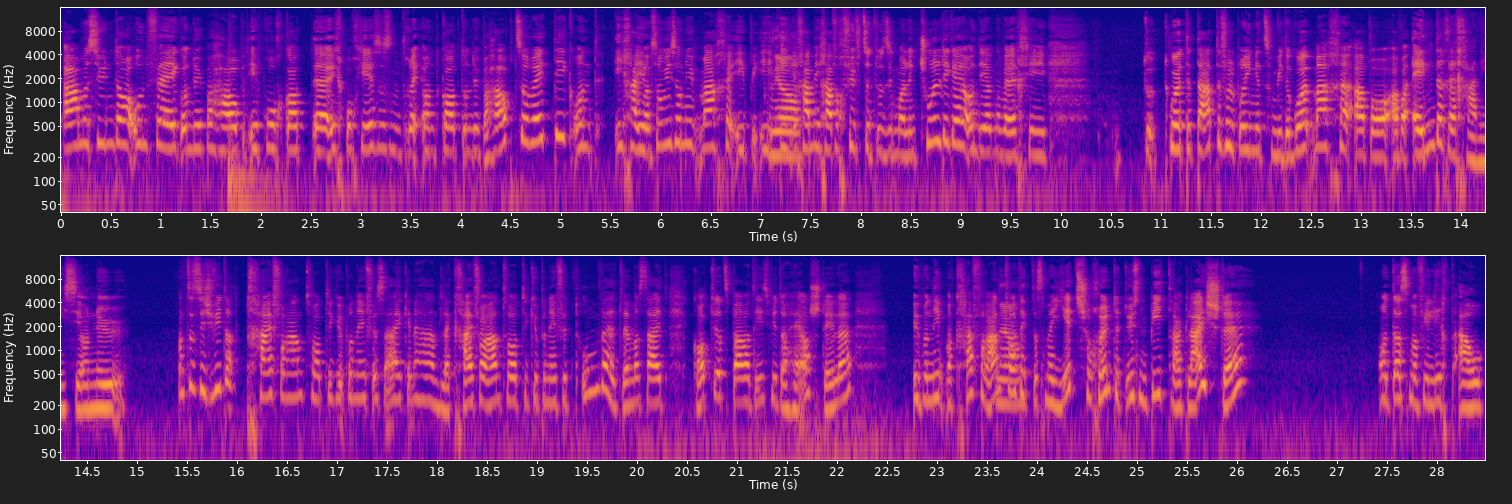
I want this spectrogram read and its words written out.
armer Sünder, unfähig und überhaupt, ich brauche Gott, äh, ich brauche Jesus und, und Gott und überhaupt zur Rettung und ich kann ja sowieso nichts machen, ich, ich, Ja. ich kann mich einfach 15'000 Mal entschuldigen und irgendwelche gute Taten vollbringen, um wieder gut machen, aber, aber ändern kann ich es ja nicht. Und das ist wieder keine Verantwortung übernehmen für das eigene Handeln, keine Verantwortung übernehmen für die Umwelt. Wenn man sagt, Gott wird das Paradies wieder herstellen, übernimmt man keine Verantwortung, Ja. dass wir jetzt schon könnten unseren Beitrag leisten und dass wir vielleicht auch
